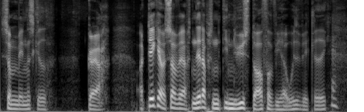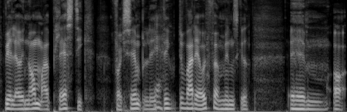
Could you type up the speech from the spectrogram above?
som mennesket gør. Og det kan jo så være netop sådan de nye stoffer, vi har udviklet. Ikke? Ja. Vi har lavet enormt meget plastik, for eksempel. Ikke? Ja. Det, det var det jo ikke før mennesket. Øhm, og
